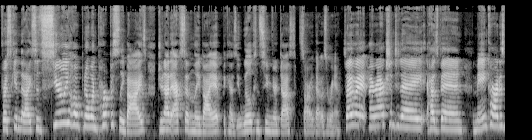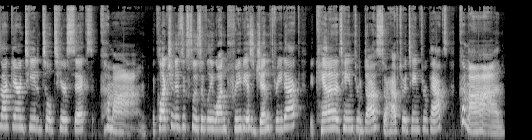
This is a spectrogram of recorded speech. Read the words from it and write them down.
for a skin that I sincerely hope no one purposely buys. Do not accidentally buy it because it will consume your dust. Sorry, that was a rant. So, anyway, my reaction today has been the main card is not guaranteed until tier six. Come on. The collection is exclusively one previous Gen 3 deck. You cannot attain through dust, so have to attain through packs. Come on.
